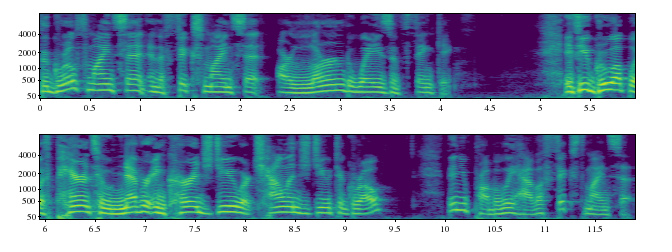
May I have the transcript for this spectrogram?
The growth mindset and the fixed mindset are learned ways of thinking. If you grew up with parents who never encouraged you or challenged you to grow, then you probably have a fixed mindset.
